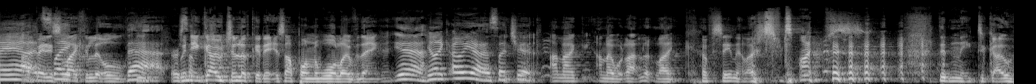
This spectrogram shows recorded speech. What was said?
yeah, I bet it's, like, a little that. Or when you go to look at it, it's up on the wall over there. Go, yeah, You're like, oh yeah, it's that chick. yeah. And I, I know what that looked like. I've seen it loads of times. Didn't need to go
